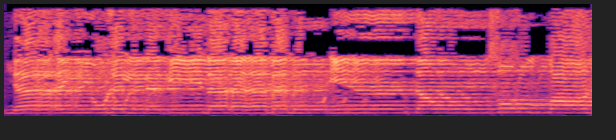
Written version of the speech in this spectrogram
يا أيها الذين آمنوا إن تنصروا الله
